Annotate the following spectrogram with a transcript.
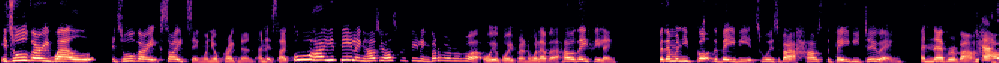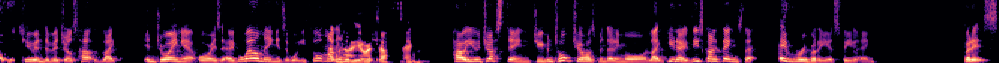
it's all very well it's all very exciting when you're pregnant and it's like oh how are you feeling? How's your husband feeling? Blah, blah, blah, blah, or your boyfriend or whatever. How are they feeling? But then when you've got the baby it's always about how's the baby doing and never about yes. how the two individuals how like enjoying it or is it overwhelming? Is it what you thought motherhood and how you're adjusting. How are you adjusting? Do you even talk to your husband anymore? Like you know these kind of things that everybody is feeling. But it's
